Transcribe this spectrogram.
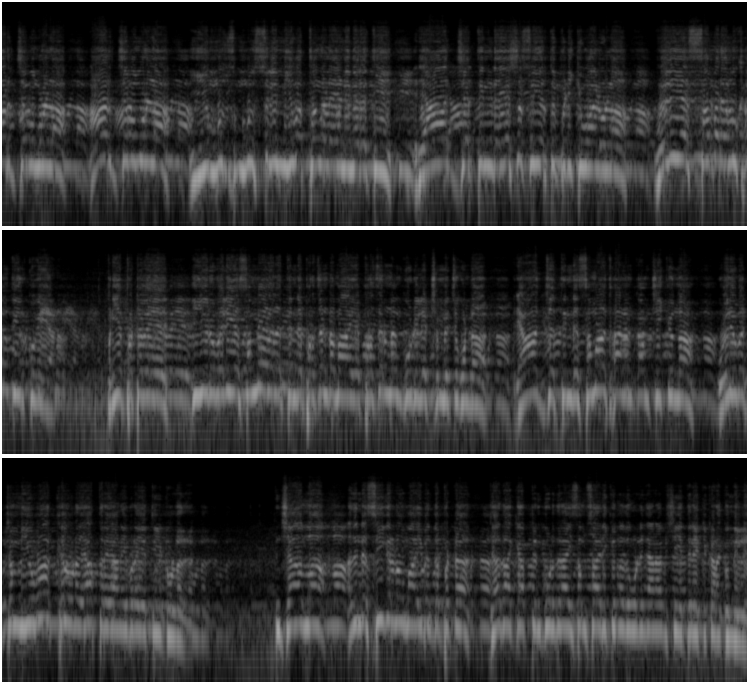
ആർജവമുള്ള ആർജവമുള്ള ഈ മുസ്ലിം യുവത്വങ്ങളെ അണിനിരത്തി രാജ്യത്തിന്റെ യശസ് ഉയർത്തിപ്പിടിക്കുവാനുള്ള വലിയ സമരമുഖം തീർക്കുകയാണ് പ്രിയപ്പെട്ടവരെ ഈ ഒരു വലിയ സമ്മേളനത്തിന്റെ പ്രചണ്ഡമായ പ്രചരണം കൂടി ലക്ഷ്യം വെച്ചുകൊണ്ട് രാജ്യത്തിന്റെ സമാധാനം കാക്ഷിക്കുന്ന ഒരുപറ്റം യുവാക്കളുടെ യാത്രയാണ് ഇവിടെ എത്തിയിട്ടുള്ളത്. അതിന്റെ സ്വീകരണവുമായി ബന്ധപ്പെട്ട് ജാഥ ക്യാപ്റ്റൻ കൂടുതലായി സംസാരിക്കുന്നത് കൊണ്ട് ഞാൻ ആ വിഷയത്തിലേക്ക് കടക്കുന്നില്ല.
